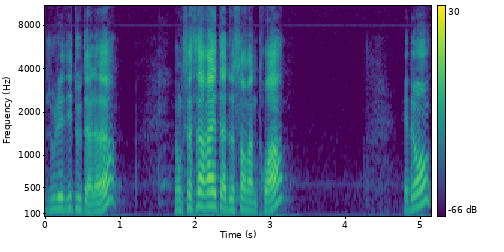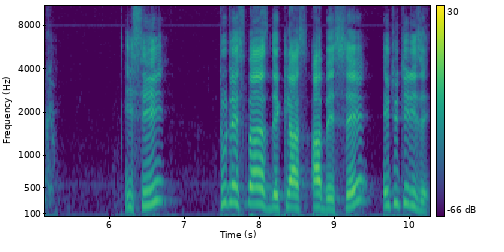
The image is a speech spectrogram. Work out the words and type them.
je vous l'ai dit tout à l'heure, donc ça s'arrête à 223. Et donc, ici, tout l'espace des classes A, B, C est utilisé.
